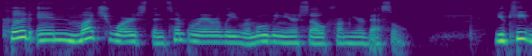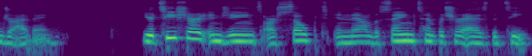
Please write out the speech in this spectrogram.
could end much worse than temporarily removing yourself from your vessel. You keep driving. Your t shirt and jeans are soaked and now the same temperature as the tea.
